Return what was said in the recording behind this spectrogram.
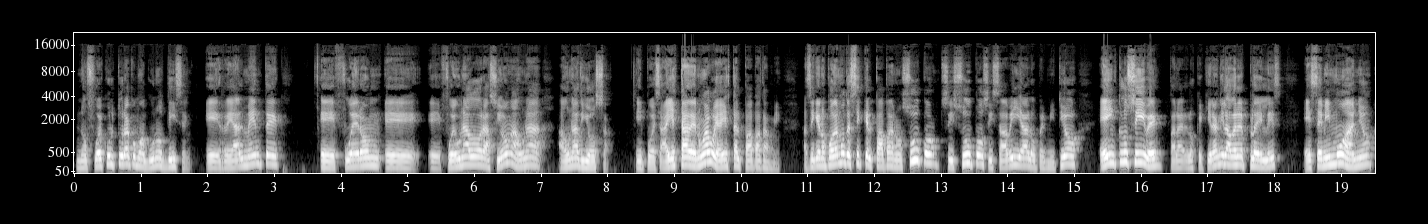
no fue cultura como algunos dicen. Eh, realmente eh, fueron, fue una adoración a una, a una diosa. Y pues ahí está de nuevo y ahí está el Papa también. Así que no podemos decir que el Papa no supo, si supo, si sabía, lo permitió. E inclusive, para los que quieran ir a ver el playlist, ese mismo año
